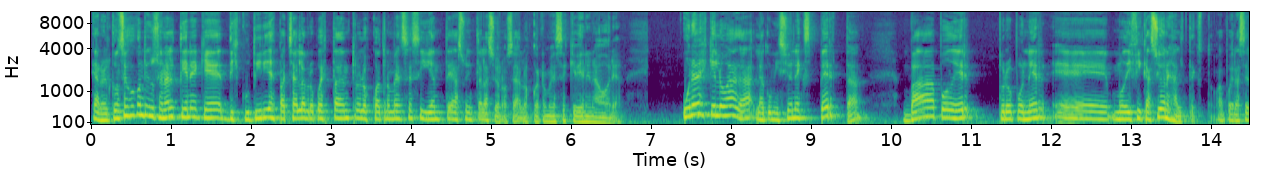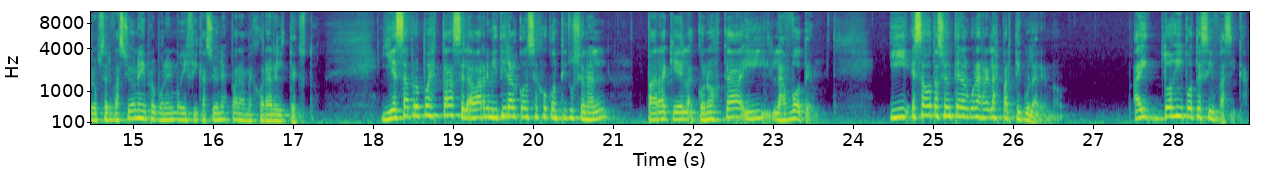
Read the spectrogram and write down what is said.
Claro, el Consejo Constitucional tiene que discutir y despachar la propuesta dentro de los cuatro meses siguientes a su instalación, o sea, los cuatro meses que vienen ahora. Una vez que lo haga, la comisión experta va a poder proponer eh, modificaciones al texto, va a poder hacer observaciones y proponer modificaciones para mejorar el texto. Y esa propuesta se la va a remitir al Consejo Constitucional para que la conozca y las vote. Y esa votación tiene algunas reglas particulares. Hay dos hipótesis básicas.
